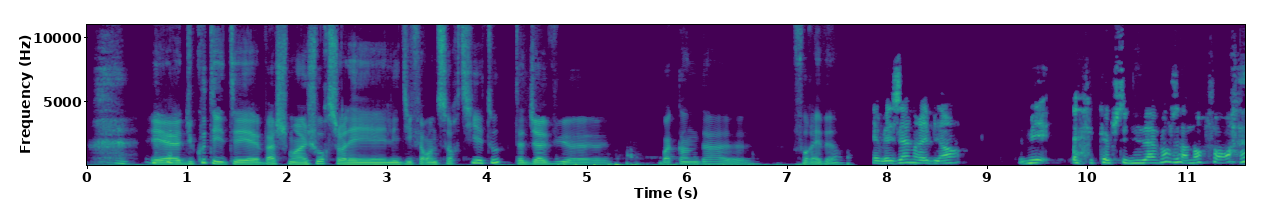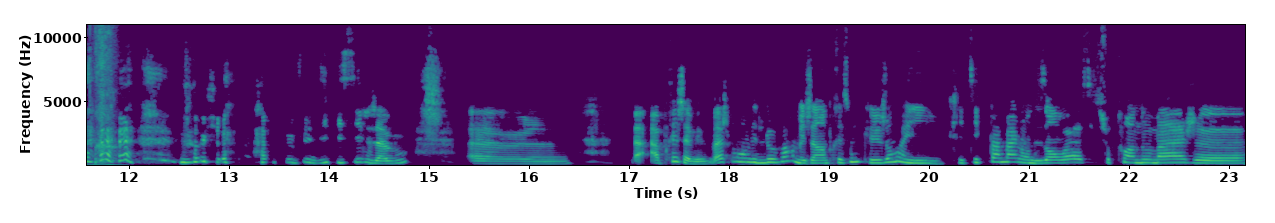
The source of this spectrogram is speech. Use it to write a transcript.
et euh, du coup, tu étais vachement à jour sur les, les différentes sorties et tout? T'as déjà vu euh, Wakanda euh, Forever? Eh ben, j'aimerais bien, mais comme je te disais avant, j'ai un enfant, donc un peu plus difficile, j'avoue. Bah, après, j'avais vachement envie de le voir, mais j'ai l'impression que les gens ils critiquent pas mal en disant ouais, c'est surtout un hommage. Euh,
